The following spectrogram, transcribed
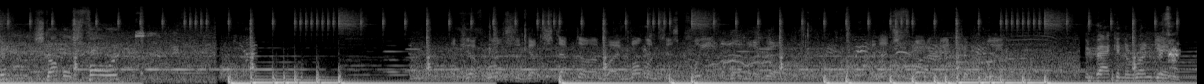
It's Carson. Stumbles forward. And Jeff Wilson got stepped on by Mullens, his cleat a moment ago. And that's fluttered incomplete. Back in the run game.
